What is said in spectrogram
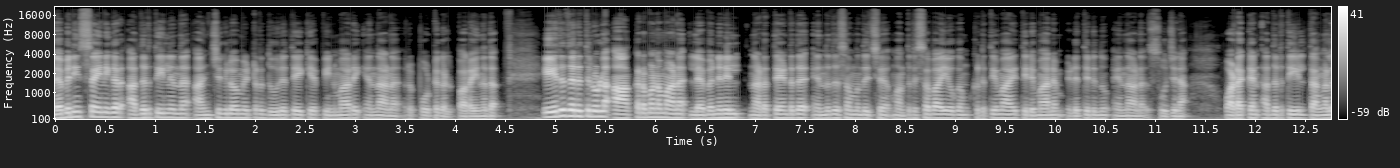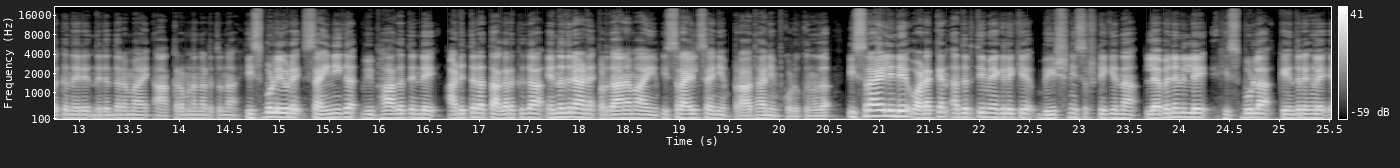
ലബനീസ് സൈനികർ അതിർത്തിയിൽ നിന്ന് അഞ്ച് കിലോമീറ്റർ ദൂരത്തേക്ക് പിന്മാറി എന്നാണ് റിപ്പോർട്ടുകൾ പറയുന്നത്. ഏതു തരത്തിലുള്ള ആക്രമണമാണ് ലബനനിൽ നടത്തേണ്ടത് എന്നത് സംബന്ധിച്ച് മന്ത്രിസഭാ യോഗം കൃത്യമായ തീരുമാനം എടുത്തിരുന്നു എന്നാണ് സൂചന. വടക്കൻ അതിർത്തിയിൽ തങ്ങൾക്ക് നേരെ നിരന്തരമായി ആക്രമണം നടത്തുന്ന ഹിസ്ബുള്ളയുടെ സൈനിക വിഭാഗത്തിന്റെ അടിത്തറ തകർക്കുക എന്നതിനാണ് പ്രധാനമായും ഇസ്രായേൽ സൈന്യം പ്രാധാന്യം കൊടുക്കുന്നത്. ഇസ്രായേലിന്റെ വടക്കൻ അതിർത്തി മേഖലയ്ക്ക് ഭീഷണി സൃഷ്ടിക്കുന്ന ലബനനിലെ ഹിസ്ബുള്ള കേന്ദ്രങ്ങളെ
